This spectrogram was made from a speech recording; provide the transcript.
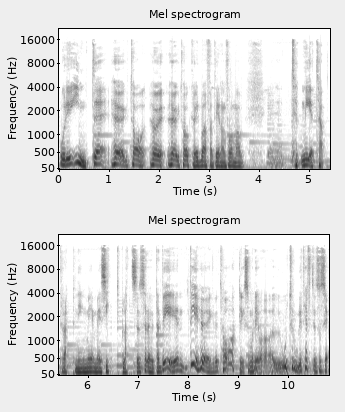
Och det är inte hög, ta, hö, hög takhöjd bara för att det är någon form av nedtrappning med, med sittplatser och sådär, utan det är, det är högre tak liksom och det var otroligt häftigt att se.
